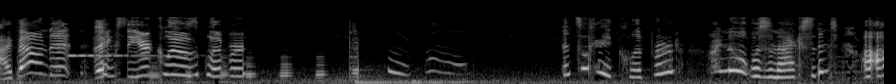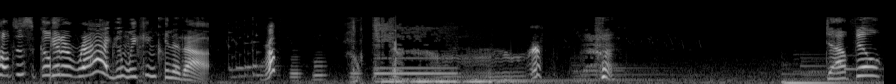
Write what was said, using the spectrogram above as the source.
I found it, thanks to your clues, Clifford. It's okay, Clifford. I know it was an accident. I- I'll just go get a rag and we can clean it up. Daffodil,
